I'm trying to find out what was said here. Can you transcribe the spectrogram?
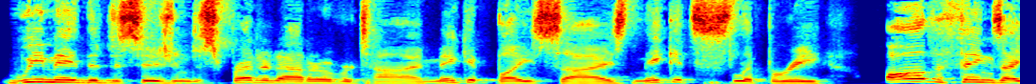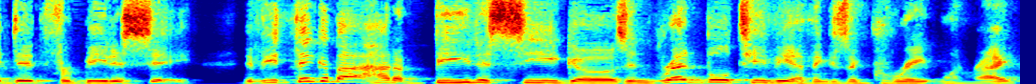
we made the decision to spread it out over time, make it bite sized, make it slippery, all the things I did for B2C. If you think about how to B2C goes, and Red Bull TV, I think is a great one, right?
